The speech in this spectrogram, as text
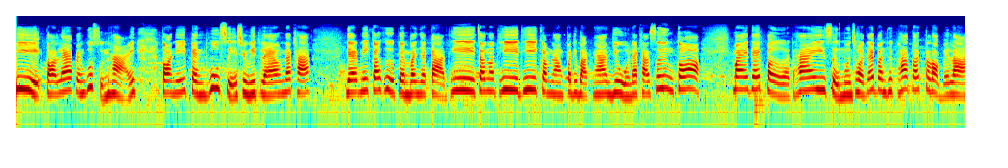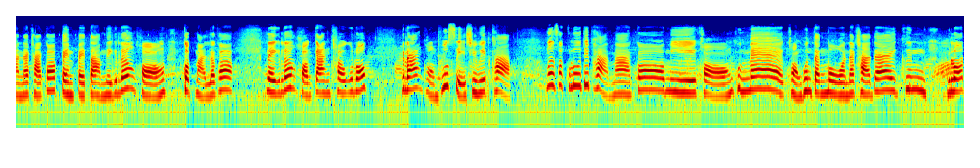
ที่ตอนแรกเป็นผู้สูญหาย ตอนนี้เป็นผู้เสียชีวิตแล้วนะคะ และนี่ก็คือเป็นบรรยากาศที่เจ้าหน้าที่ที่กำลังปฏิบัติงานอยู่นะคะ ซึ่งก็ไม่ได้เปิดให้สื่อมวลชนได้บันทึกภาพได้ตลอดเวลานะคะ ก็เป็นไปตามในเรื่องของกฎหมาย แล้วก็ในเรื่องของการเคารพร่างของผู้เสียชีวิตค่ะเมื่อสักครู่ที่ผ่านมาก็มีของคุณแม่ของคุณแตงโมนะคะ ได้ขึ้นรถ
